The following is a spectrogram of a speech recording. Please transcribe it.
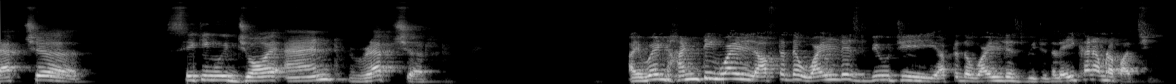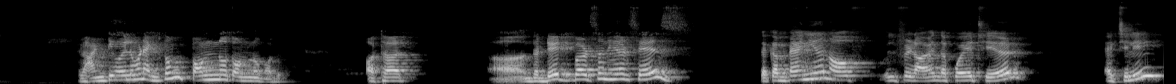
rapture. Seeking with joy and rapture. I went hunting wild after the wildest beauty after the wildest beauty তাহলে এইখানে আমরা পাচ্ছি হান্টিং ওয়াইল্ড মানে একদম তন্ন তন্ন হবে অর্থাৎ the dead person here says the companion of Wilfred Owen, the poet here, actually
